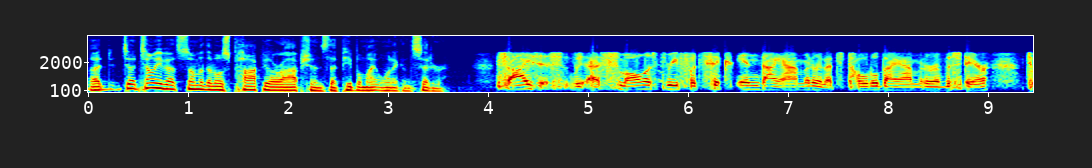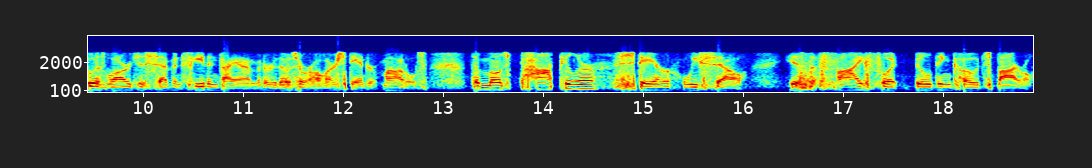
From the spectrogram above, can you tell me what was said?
Uh, t- tell me about some of the most popular options that people might want to consider. Sizes as small as three foot six in diameter, that's total diameter of the stair, to as large as seven feet in diameter. Those are all our standard models. The most popular stair we sell is the five foot building code spiral.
